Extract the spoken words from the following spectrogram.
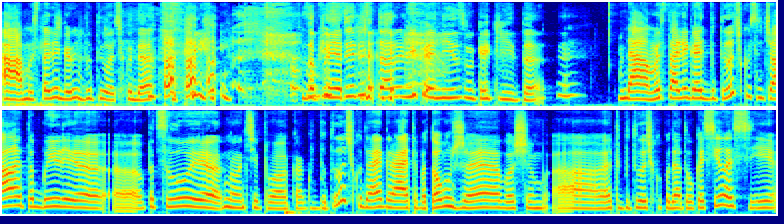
А, мы стали играть в бутылочку, да. Запустили старые механизмы какие-то. Да, мы стали играть в бутылочку. Сначала это были э, поцелуи, ну, типа, как в бутылочку, да, играет, а потом уже, в общем, э, эта бутылочка куда-то укатилась, и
